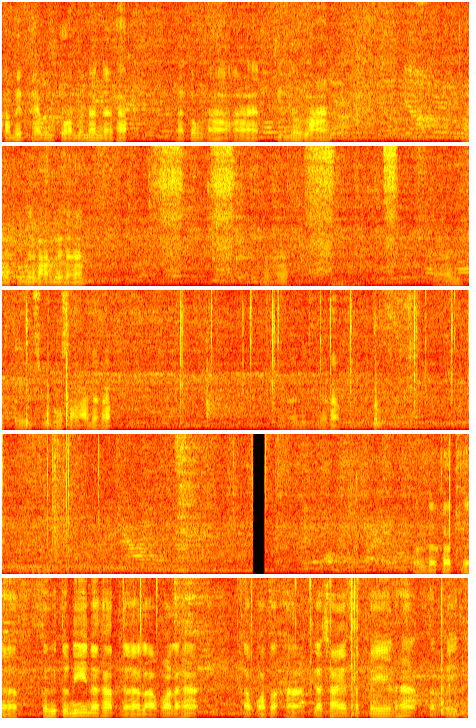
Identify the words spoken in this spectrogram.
ทำให้แผงวงจรมันนั่นนะครับต้องหาอาร์ทินเนอร์ล้างอาทินเนอร์ล้างเลยนะนะอ่านี่จะเป็นศูนย์องศานะครับอ่านี่นะครับนะครับนะตัวนี้ตัวนี้นะครับนะเราก็นะไรฮะ ทำความสะอาดก็ใช้สเปรย์นะฮะสเปรย์สี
